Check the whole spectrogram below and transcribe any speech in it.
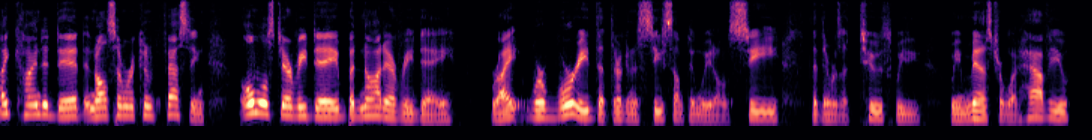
I kind of did. And also, we're confessing almost every day, but not every day, right? We're worried that they're going to see something we don't see, that there was a tooth we, we missed, or what have you.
